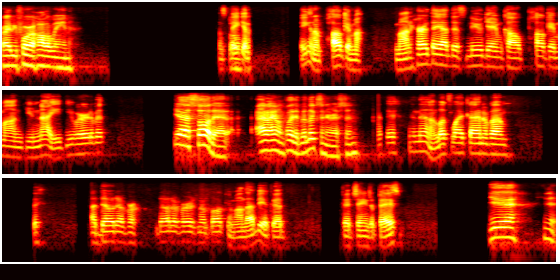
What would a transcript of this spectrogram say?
right before Halloween. Speaking of, speaking of Pokemon, I heard they had this new game called Pokemon Unite. You heard of it? Yeah, I saw that. I I haven't played it, but it looks interesting. No, it looks like kind of a a Dota ver- Dota version of Pokemon. That'd be a good good change of pace. Yeah, you, ne-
